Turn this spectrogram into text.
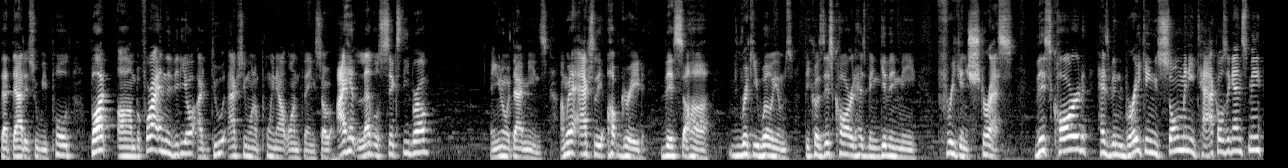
that that is who we pulled. But um, before I end the video, I do actually want to point out one thing. So I hit level 60, bro. And you know what that means. I'm going to actually upgrade this uh, Ricky Williams because this card has been giving me freaking stress. This card has been breaking so many tackles against me.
